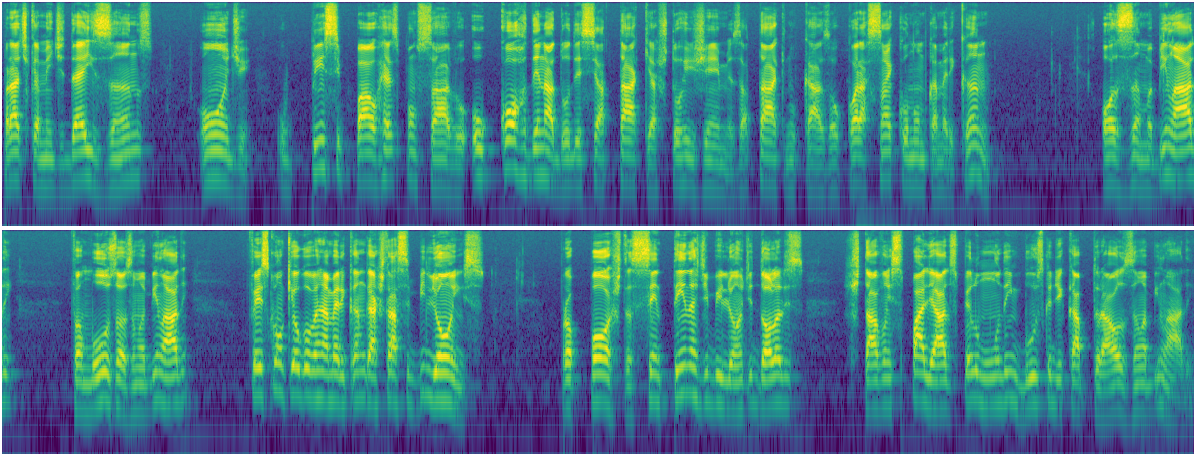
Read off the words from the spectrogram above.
praticamente 10 anos, onde o principal responsável ou coordenador desse ataque às Torres Gêmeas, ataque, no caso, ao coração econômico americano, Osama Bin Laden, famoso Osama Bin Laden, fez com que o governo americano gastasse bilhões. Propostas, centenas de bilhões de dólares estavam espalhados pelo mundo em busca de capturar Osama Bin Laden.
